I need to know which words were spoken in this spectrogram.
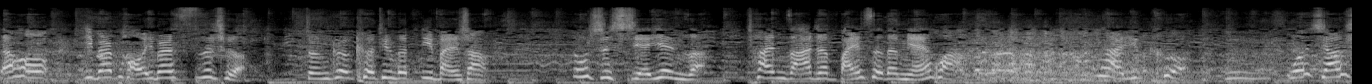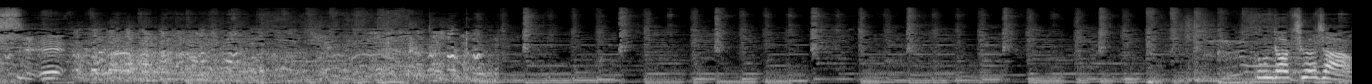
然后一边跑一边撕扯，整个客厅的地板上都是血印子。掺杂着白色的棉花，那一刻，我想死。公交车上，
